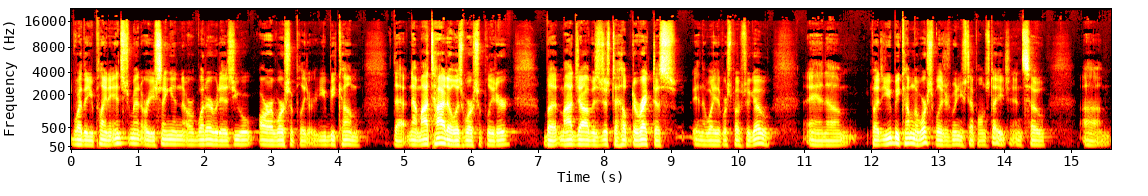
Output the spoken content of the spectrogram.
whether you're playing an instrument or you're singing or whatever it is, you are a worship leader. You become that. Now, my title is worship leader, but my job is just to help direct us in the way that we're supposed to go. And um, but you become the worship leaders when you step on stage, and so um,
